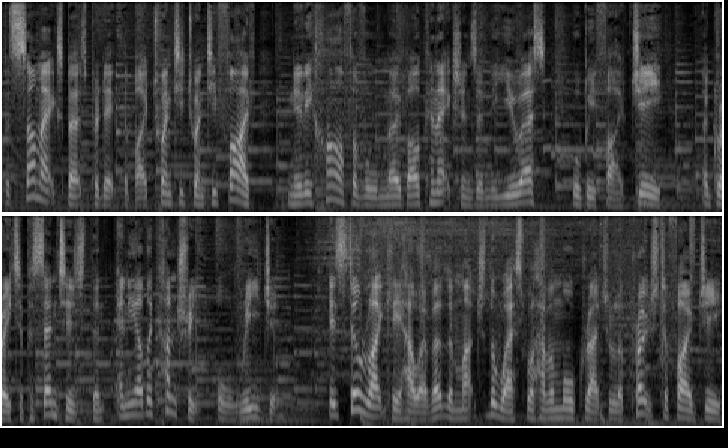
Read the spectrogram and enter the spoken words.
but some experts predict that by 2025, nearly half of all mobile connections in the US will be 5G, a greater percentage than any other country or region. It's still likely, however, that much of the West will have a more gradual approach to 5G,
